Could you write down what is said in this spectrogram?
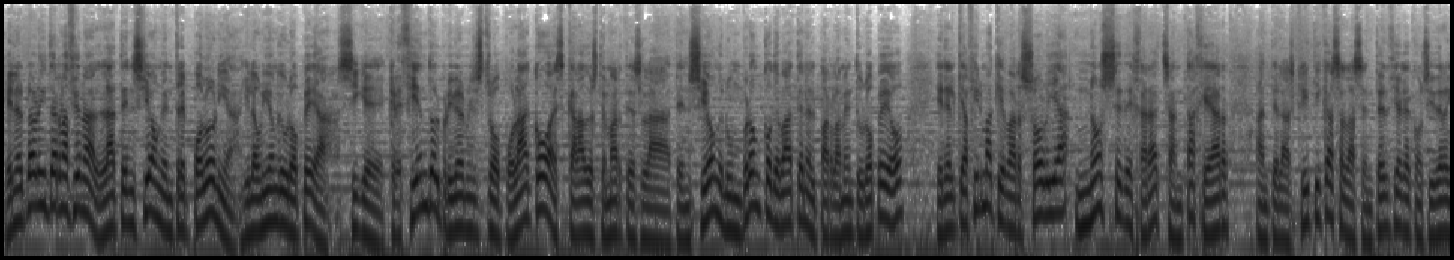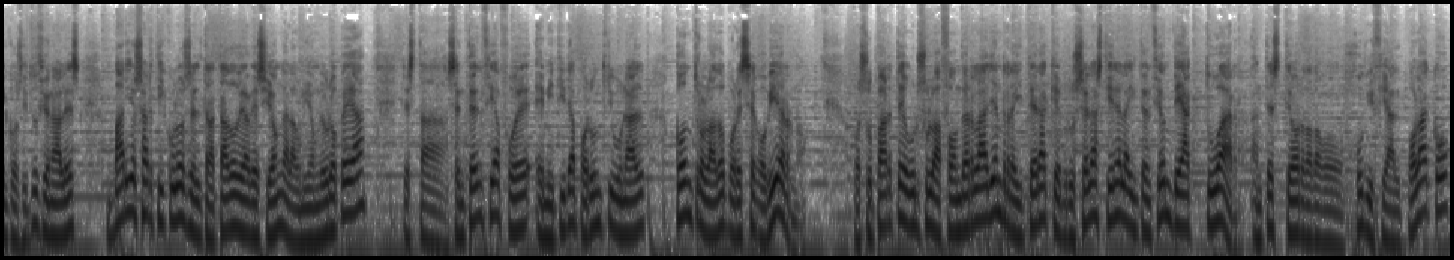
En el plano internacional, la tensión entre Polonia y la Unión Europea sigue creciendo. El primer ministro polaco ha escalado este martes la tensión en un bronco debate en el Parlamento Europeo, en el que afirma que Varsovia no se dejará chantajear ante las críticas a la sentencia que considera inconstitucionales varios artículos del Tratado de Adhesión a la Unión Europea. Esta sentencia fue emitida por un tribunal controlado por ese gobierno. Por su parte, Ursula von der Leyen reitera que Bruselas tiene la intención de actuar ante este órgano judicial polaco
